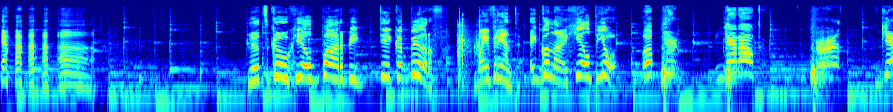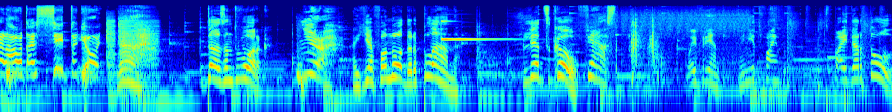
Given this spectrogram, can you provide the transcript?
Let's go help Barbie take a birth! My friend, I gonna help you! Up! Get out! Get out, I say to you! Ah, doesn't work! Yeah, I have another plan! Let's go, fast! My friend, I need find spider tool!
